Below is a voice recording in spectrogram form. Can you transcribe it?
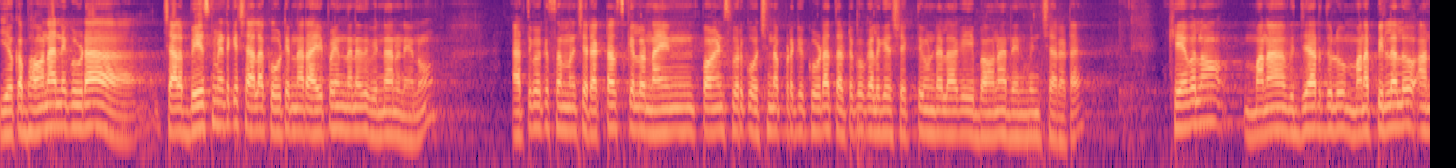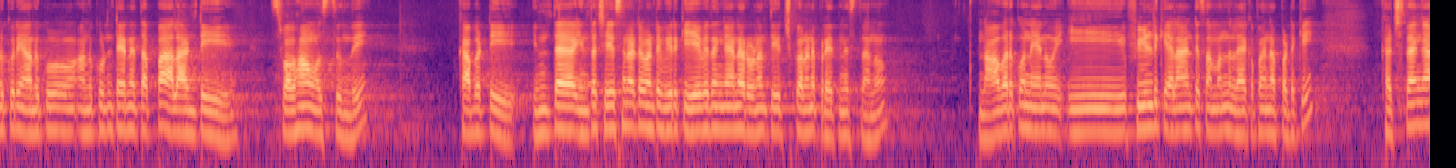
ఈ యొక్క భవనాన్ని కూడా చాలా బేస్మెంట్కి చాలా కోటిన్నర అయిపోయింది అనేది విన్నాను నేను. అర్థకు సంబంధించి రెక్టార్ స్కేల్లో నైన్ పాయింట్స్ వరకు వచ్చినప్పటికీ కూడా తట్టుకోగలిగే శక్తి ఉండేలాగా ఈ భవనాన్ని నిర్మించారట. కేవలం మన విద్యార్థులు మన పిల్లలు అనుకుని అనుకు అనుకుంటేనే తప్ప అలాంటి స్వభావం వస్తుంది. కాబట్టి ఇంత ఇంత చేసినటువంటి వీరికి ఏ విధంగా రుణం తీర్చుకోవాలని ప్రయత్నిస్తాను. నా వరకు నేను ఈ ఫీల్డ్కి ఎలాంటి సంబంధం లేకపోయినప్పటికీ ఖచ్చితంగా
